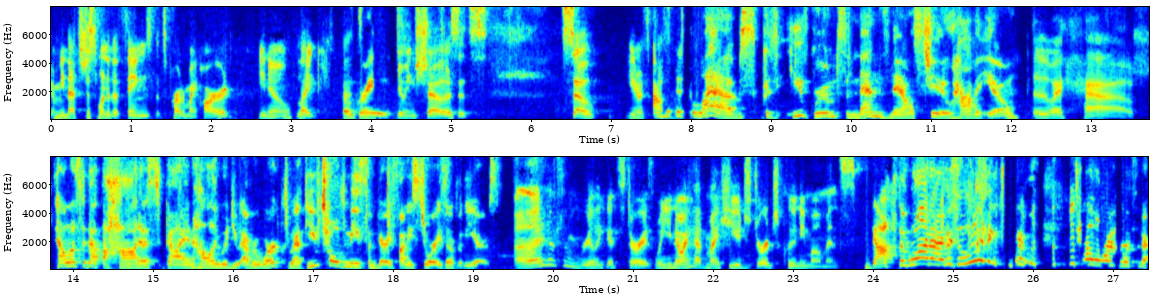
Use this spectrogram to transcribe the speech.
I mean, that's just one of the things that's part of my heart. You know, like oh great. doing shows. It's so you know, it's I'm with the celebs because you've groomed some men's nails too, haven't you? Oh, I have. Tell us about the hottest guy in Hollywood you ever worked with. You've told me some very funny stories over the years. I have some really good stories. Well, you know, I had my huge George Clooney moments. That's the one I was alluding to. Tell our listeners.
